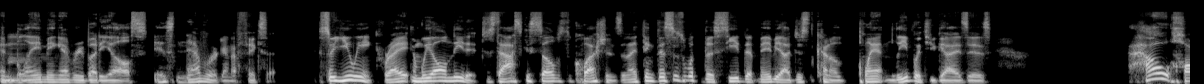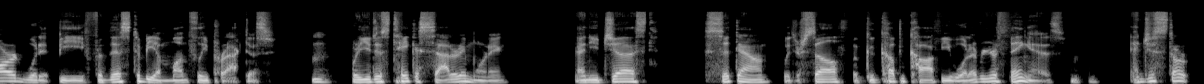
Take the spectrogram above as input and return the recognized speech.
and Mhm. blaming everybody else is never going to fix it. So you Inc, right? And we all need it. Just ask yourselves the questions. And I think this is what the seed that maybe I just kind of plant and leave with you guys is how hard would it be for this to be a monthly practice Hmm. where you just take a Saturday morning and you just sit down with yourself, a good cup of coffee, whatever your thing is, Mhm. and just start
